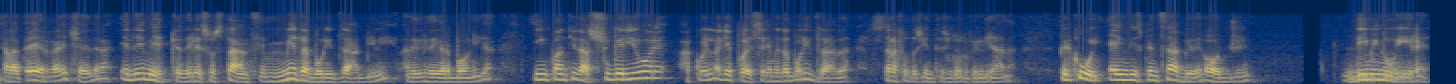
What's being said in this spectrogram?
alla terra, eccetera, ed emette delle sostanze metabolizzabili, l'anidride carbonica, in quantità superiore a quella che può essere metabolizzata dalla fotosintesi clorofilliana. Per cui è indispensabile oggi diminuire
